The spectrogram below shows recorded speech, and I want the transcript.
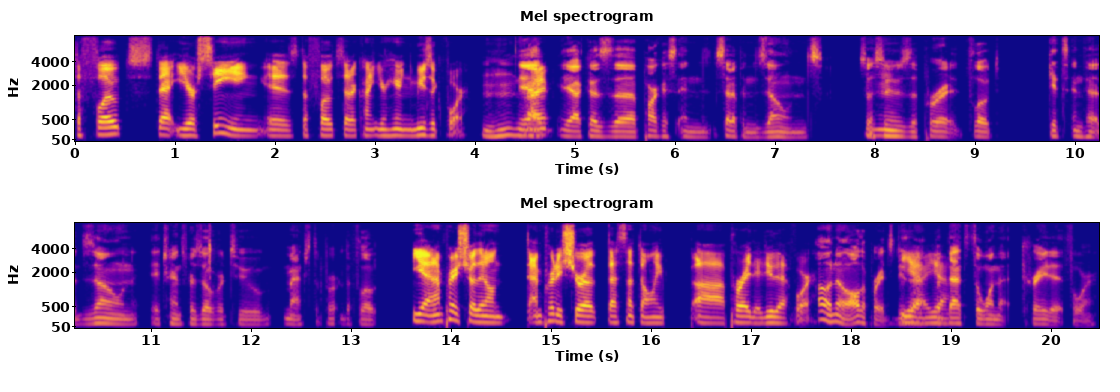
the floats that you're seeing is the floats that are kind of you're hearing the music for. Mm-hmm. Yeah, Right. yeah, because the park is in, set up in zones. So as Mhm. soon as the parade float gets into that zone, it transfers over to match the per- the float. Yeah, and I'm pretty sure they don't. I'm pretty sure that's not the only uh, parade they do that for. Oh no, all the parades do Yeah, that. yeah. But that's the one that created it for.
